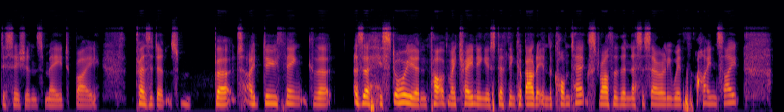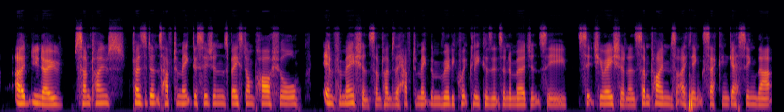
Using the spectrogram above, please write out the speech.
decisions made by presidents, but I do think that as a historian, part of my training is to think about it in the context rather than necessarily with hindsight. Uh, you know, sometimes presidents have to make decisions based on partial information. Sometimes they have to make them really quickly because it's an emergency situation. And sometimes I think second guessing that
